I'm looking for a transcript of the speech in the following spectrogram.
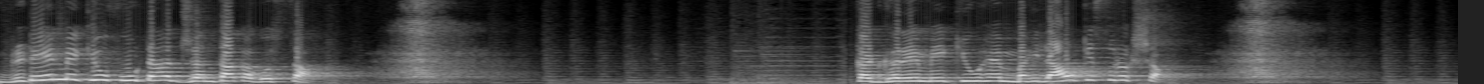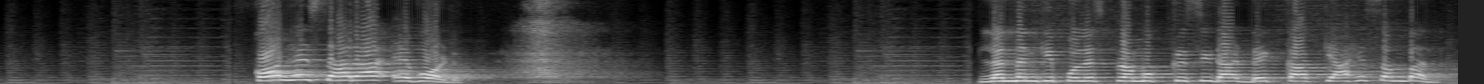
ब्रिटेन में क्यों फूटा जनता का गुस्सा? कटघरे में क्यों है महिलाओं की सुरक्षा? कौन है सारा एवॉर्ड? लंदन की पुलिस प्रमुख क्रिसिडा डेक का क्या है संबंध?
